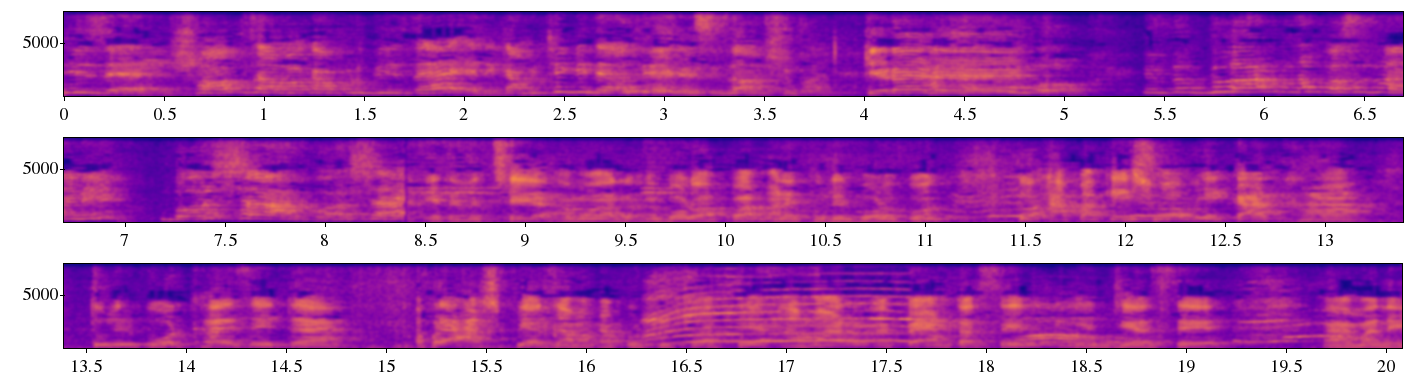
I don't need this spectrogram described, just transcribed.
ভিজে সব জামা কাপড় ভিজে এদিকে আমি ঠিকই দেওয়া গেছি যাওয়ার সময়। কেডা রে? কিন্তু ধোয়ার কোনো পছন্দ হয়নি। বর্ষা আর বর্ষা। এটা হচ্ছে আমার বড় আপা মানে তুলির বড় বোন। তো আপাকে সব এই কাঁথা তুলির বোরখা যেটা তারপরে আশপিয়ার জামা কাপড় কিছু আছে আমার প্যান্ট আছে গেঞ্জি আছে মানে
